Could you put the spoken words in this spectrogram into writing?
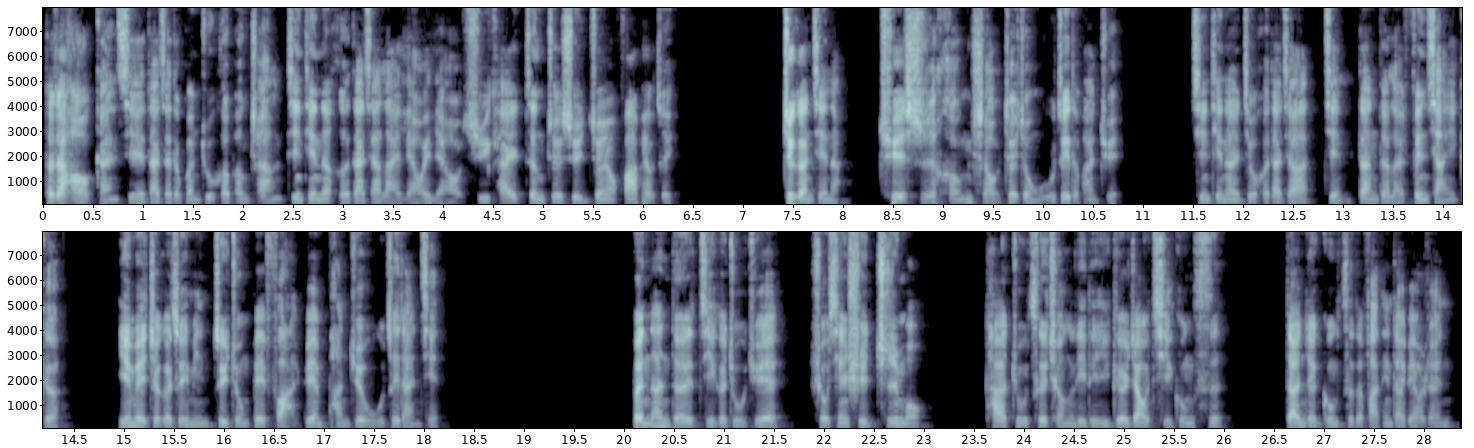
大家好，感谢大家的关注和捧场。今天呢，和大家来聊一聊虚开增值税专用发票罪。这个案件呢，确实很少这种无罪的判决。今天呢，就和大家简单的来分享一个因为这个罪名最终被法院判决无罪的案件。本案的几个主角，首先是支某，他注册成立的一个药企公司，担任公司的法定代表人。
